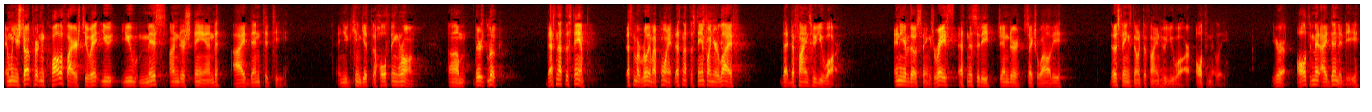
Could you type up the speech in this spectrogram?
And when you start putting qualifiers to it, you, you misunderstand identity. And you can get the whole thing wrong. Um, there's, look, that's not the stamp. That's my, really my point. That's not the stamp on your life that defines who you are. Any of those things race, ethnicity, gender, sexuality those things don't define who you are ultimately. Your ultimate identity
